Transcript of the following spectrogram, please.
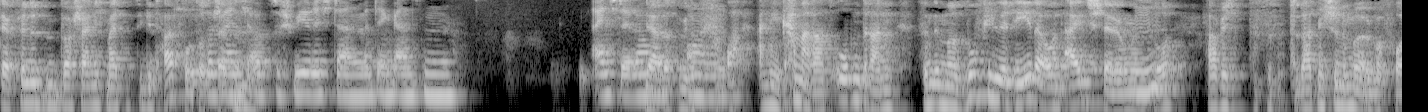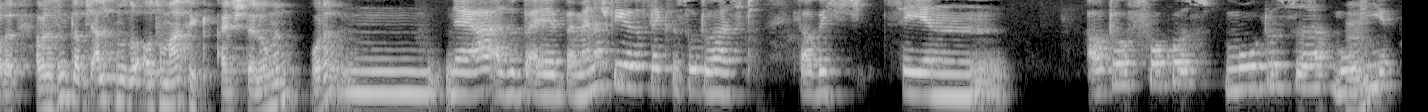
der findet wahrscheinlich meistens Das Digitalfotos ist wahrscheinlich besser. auch zu schwierig dann mit den ganzen Einstellungen. Ja, das sowieso. Und Oh, an den Kameras obendran sind immer so viele Räder und Einstellungen und Mhm. so. Habe ich, das ist, das hat mich schon immer überfordert. Aber das sind, glaube ich, alles nur so Automatikeinstellungen, oder? Mm, Naja, also bei, bei meiner Spiegelreflex ist so, du hast, glaube ich, zehn Autofokus-Modus, Modi,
